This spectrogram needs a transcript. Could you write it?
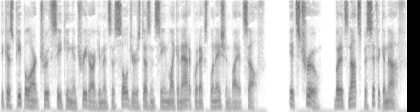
Because people aren't truth seeking and treat arguments as soldiers doesn't seem like an adequate explanation by itself. It's true, but it's not specific enough.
